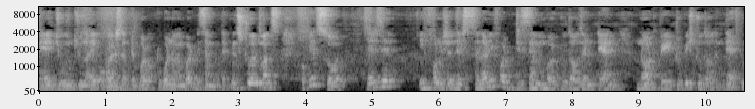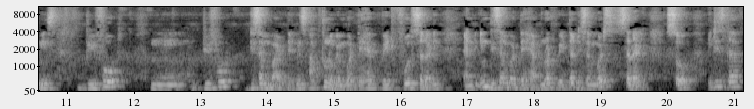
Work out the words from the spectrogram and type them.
may june july august september october november december. That means 12 months. Okay so there is a information that salary for december 2010 not paid rupees 2000 that means before um, before December, that means up to November, they have paid full salary, and in December, they have not paid the December's salary. So, it is the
